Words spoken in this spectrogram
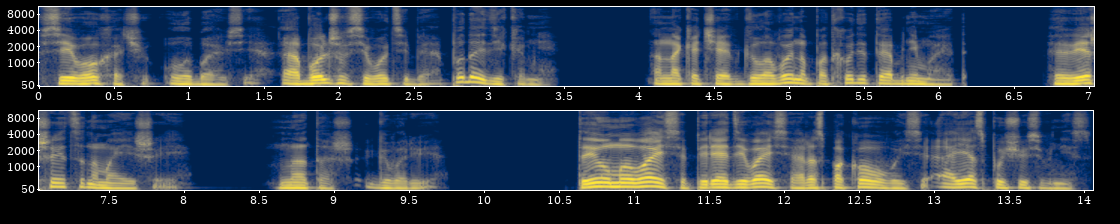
Всего хочу, улыбаюсь я. А больше всего тебя. Подойди ко мне. Она качает головой, но подходит и обнимает. Вешается на моей шее. Наташ, говорю я. Ты умывайся, переодевайся, распаковывайся, а я спущусь вниз.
